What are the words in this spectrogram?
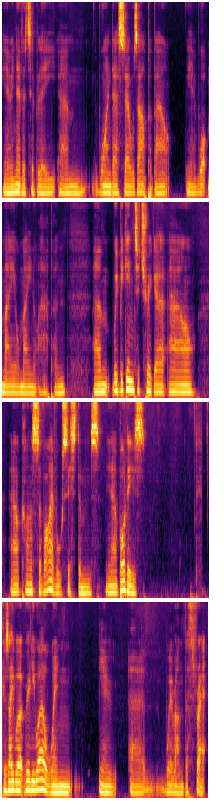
you know inevitably um, wind ourselves up about you know what may or may not happen, um, we begin to trigger our our kind of survival systems in our bodies because they work really well when you know um, we're under threat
